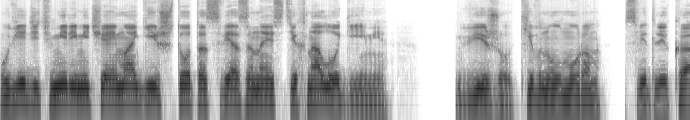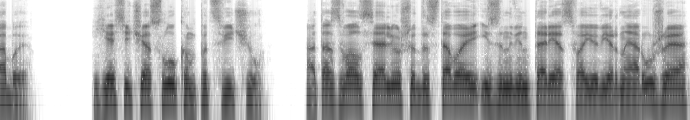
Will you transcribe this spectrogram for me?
увидеть в мире меча и магии что-то, связанное с технологиями. «Вижу», — кивнул Муром, — «светляка бы». «Я сейчас луком подсвечу», — отозвался Алеша, доставая из инвентаря свое верное оружие,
